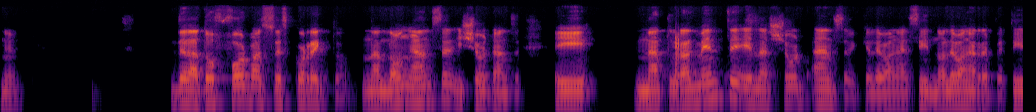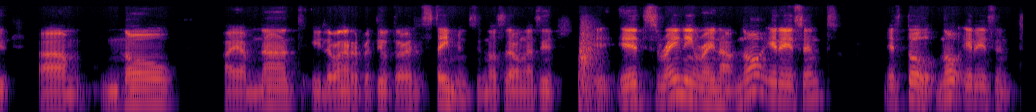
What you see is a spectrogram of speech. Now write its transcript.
De las dos formas es correcto. Una long answer y short answer. Y naturalmente es la short answer que le van a decir. No le van a repetir um, no, I am not. Y le van a repetir otra vez el statement. Si no se le van a decir it's raining right now. No, it isn't. Es todo. No, it isn't.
